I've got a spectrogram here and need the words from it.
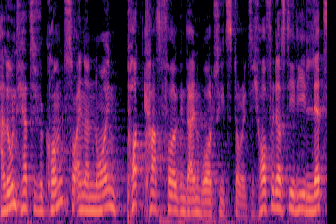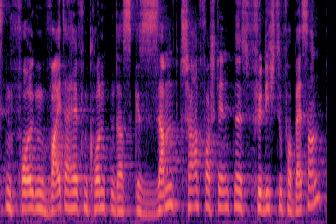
Hallo und herzlich willkommen zu einer neuen Podcast-Folge in deinen Wall Street Stories. Ich hoffe, dass dir die letzten Folgen weiterhelfen konnten, das Gesamtchartverständnis für dich zu verbessern.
